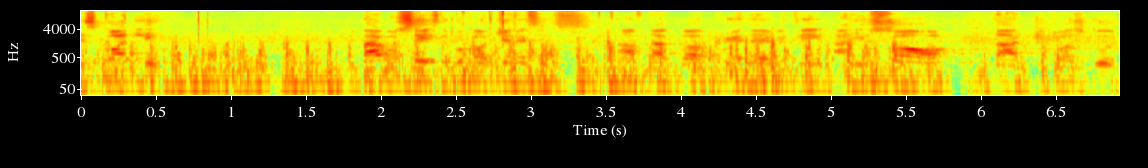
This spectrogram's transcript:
It's godly. The Bible says in the book of Genesis, after God created everything, and He saw that it was good.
